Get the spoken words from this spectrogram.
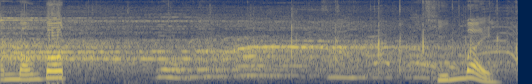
chắn bóng tốt. 97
